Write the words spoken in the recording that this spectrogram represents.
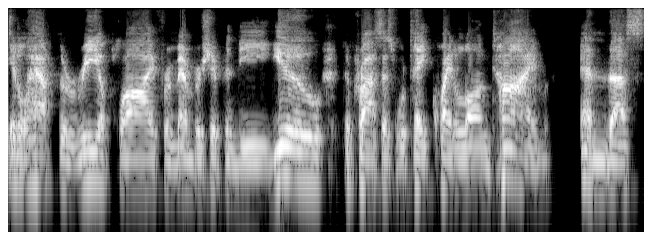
it'll have to reapply for membership in the EU. The process will take quite a long time and thus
